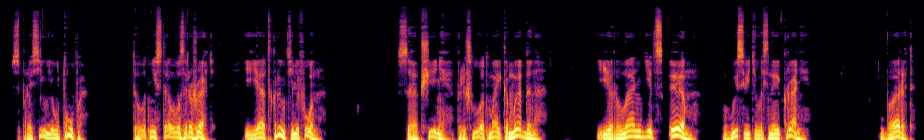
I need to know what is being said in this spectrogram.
— спросил я у трупа. Тот не стал возражать, и я открыл телефон. Сообщение пришло от Майка Мэддена. «Ирландец М» высветилось на экране. Барретт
